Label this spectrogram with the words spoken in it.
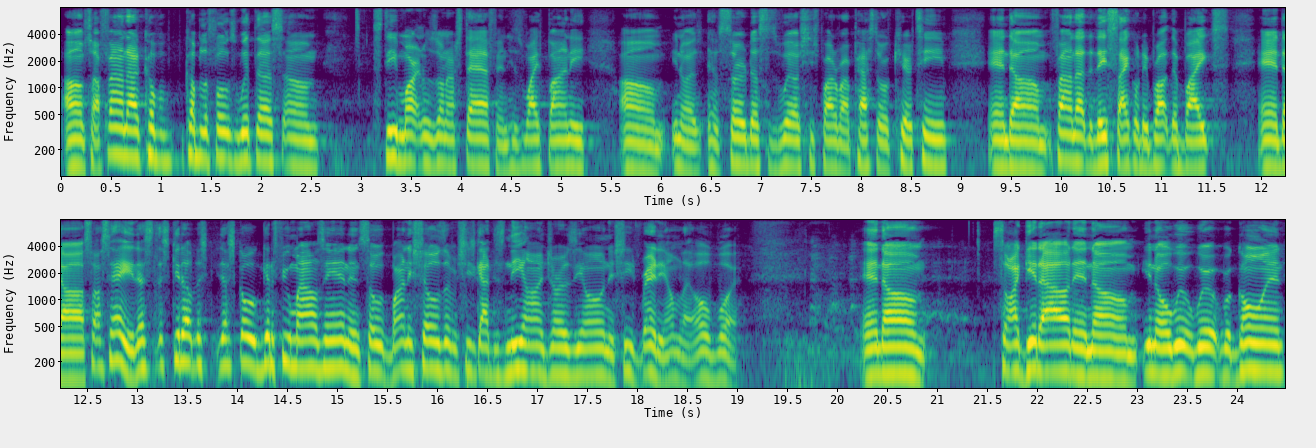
um, so I found out a couple couple of folks with us. Um, Steve Martin, who's on our staff, and his wife Bonnie, um, you know, has, has, served us as well. She's part of our pastoral care team. And um, found out that they cycled, they brought their bikes. And uh, so I said, hey, let's, let's get up, let's, let's go get a few miles in. And so Bonnie shows up, and she's got this neon jersey on, and she's ready. I'm like, oh boy. and um, so I get out, and um, you know, we're, we're, we're going.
